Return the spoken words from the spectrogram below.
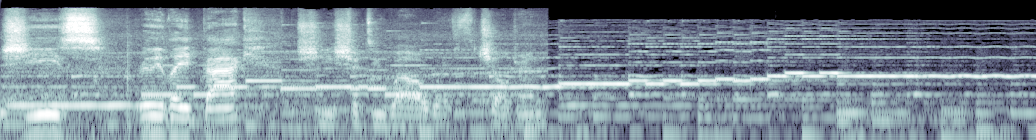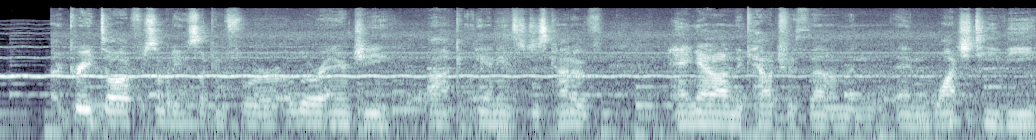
She's really laid back. She should do well with children. A great dog for somebody who's looking for a lower energy uh, companion to just kind of hang out on the couch with them and, and watch TV.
